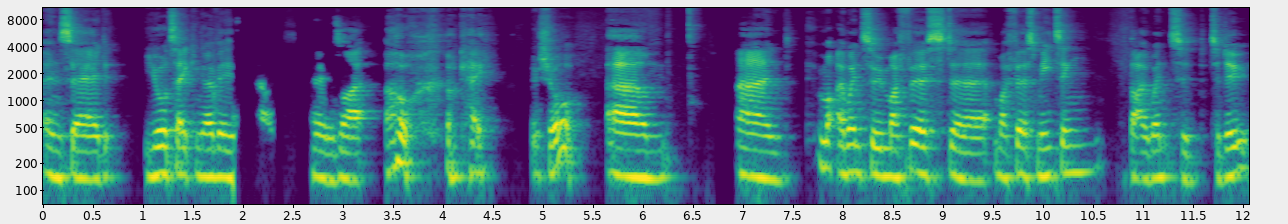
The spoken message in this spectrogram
and said, You're taking over his house. And it was like, Oh, okay, sure. Um, and I went to my first uh, my first meeting that I went to to do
